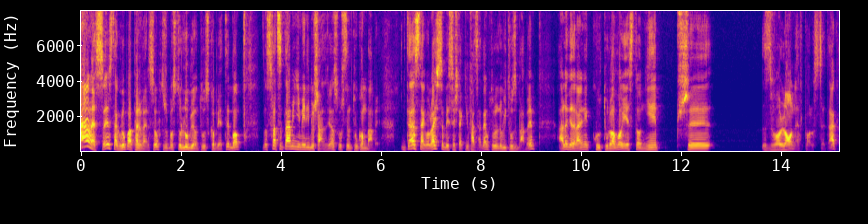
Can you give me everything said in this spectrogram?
Ale jest ta grupa perwersów, którzy po prostu lubią tłuc kobiety, bo no, z facetami nie mieliby szans, w związku z tym tłuką baby. I teraz tak, wyobraź sobie, jesteś takim facetem, który lubi tłuc baby, ale generalnie kulturowo jest to nieprzyzwolone w Polsce, tak?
